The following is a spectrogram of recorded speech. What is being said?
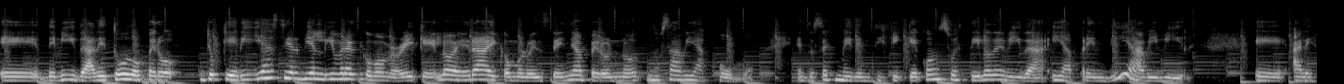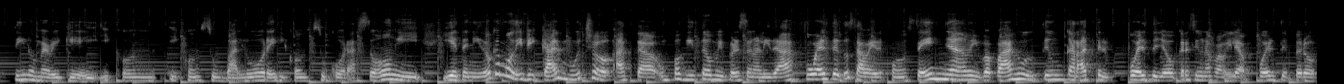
eh, de vida, de todo, pero yo quería ser bien libre como Mary Kay lo era y como lo enseña, pero no, no sabía cómo. Entonces me identifiqué con su estilo de vida y aprendí a vivir eh, al estilo Mary Kay y con, y con sus valores y con su corazón. Y, he tenido que modificar mucho hasta un poquito mi personalidad fuerte, tú sabes, con seña, mi papá tiene un carácter fuerte, yo crecí en una familia fuerte, pero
